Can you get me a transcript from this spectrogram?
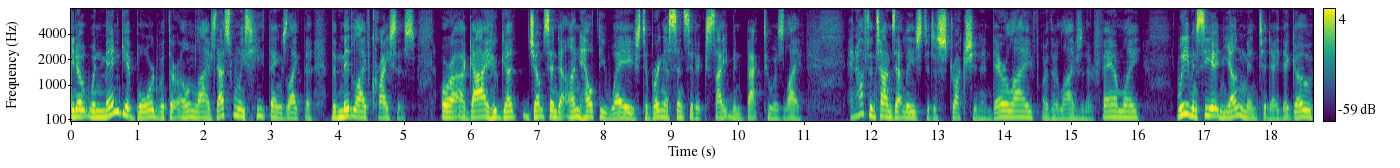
You know, when men get bored with their own lives, that's when we see things like the, the midlife crisis or a guy who jumps into unhealthy ways to bring a sense of excitement back to his life. And oftentimes that leads to destruction in their life or their lives of their family. We even see it in young men today. They go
